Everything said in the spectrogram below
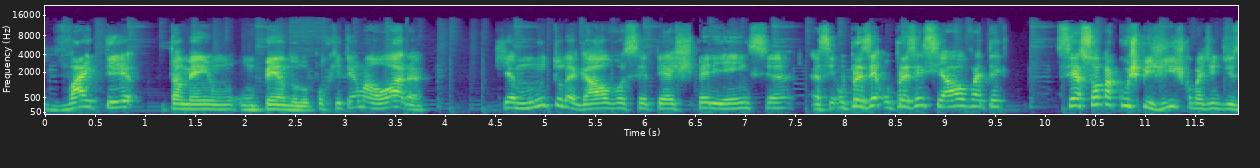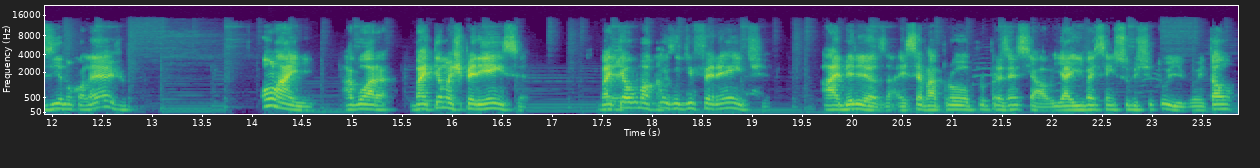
vai ter também um, um pêndulo, porque tem uma hora que é muito legal você ter a experiência. Assim, o, presen o presencial vai ter que. Se é só para cuspir como a gente dizia no colégio, online. Agora, vai ter uma experiência? Vai é. ter alguma coisa diferente? Aí, beleza. Aí você vai pro, pro presencial. E aí vai ser insubstituível. Então,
